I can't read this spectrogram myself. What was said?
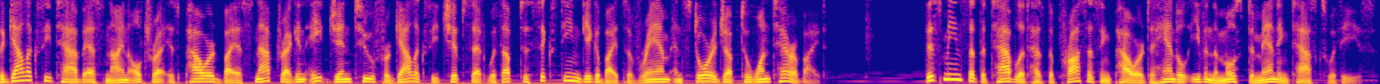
the Galaxy Tab S9 Ultra is powered by a Snapdragon 8 Gen 2 for Galaxy chipset with up to 16GB of RAM and storage up to 1TB. This means that the tablet has the processing power to handle even the most demanding tasks with ease.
